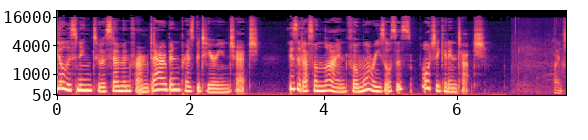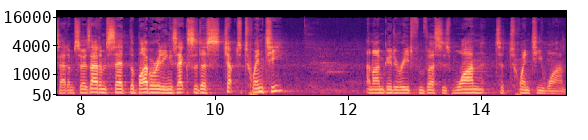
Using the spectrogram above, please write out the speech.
You're listening to a sermon from Darebin Presbyterian Church. Visit us online for more resources or to get in touch. Thanks, Adam. So, as Adam said, the Bible reading is Exodus chapter 20, and I'm going to read from verses 1 to 21.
